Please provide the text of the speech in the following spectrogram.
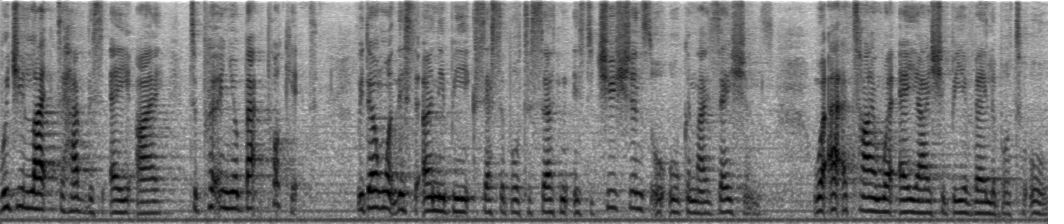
Would you like to have this AI to put in your back pocket? We don't want this to only be accessible to certain institutions or organizations. We're at a time where AI should be available to all.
